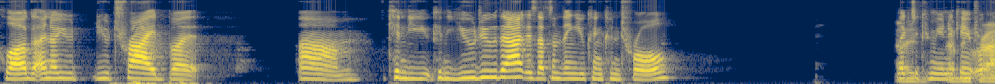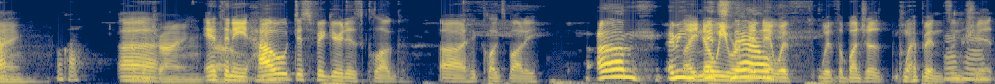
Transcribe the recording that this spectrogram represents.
Klug? I know you you tried, but um can you can you do that? Is that something you can control? Like to communicate I've with been trying. Okay. I've Uh, been trying. Anthony, um, how disfigured is Klug? Uh, Klug's body. um, I mean, I know we were now, hitting it with with a bunch of weapons and Mhm. shit.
